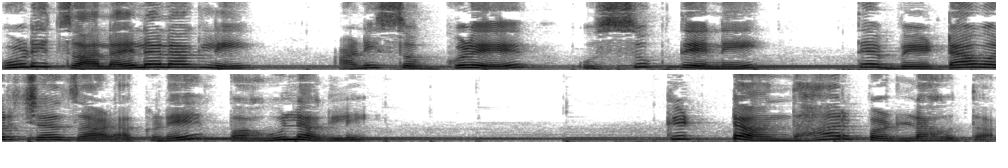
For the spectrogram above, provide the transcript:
होडी चालायला लागली आणि सगळे उत्सुकतेने त्या बेटावरच्या जाळाकडे पाहू लागले. किट्ट अंधार पडला होता.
